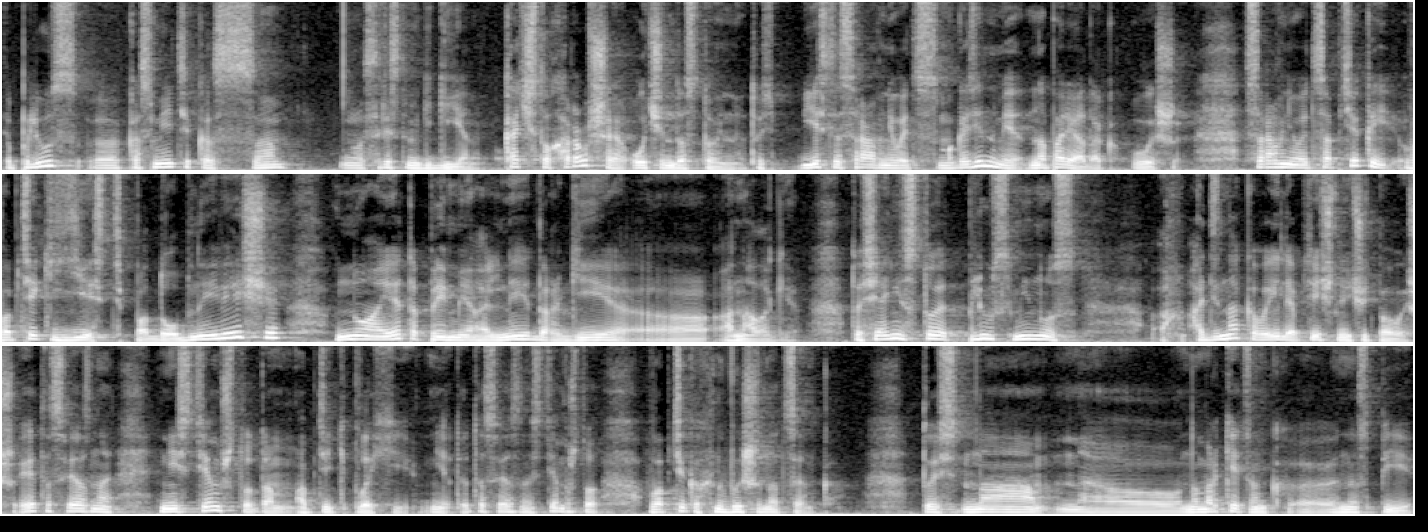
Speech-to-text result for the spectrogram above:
плюс э, косметика с э, средствами гигиены. Качество хорошее, очень достойное. То есть, если сравнивать с магазинами, на порядок выше. Сравнивать с аптекой, в аптеке есть подобные вещи, ну а это премиальные, дорогие э, аналоги. То есть, они стоят плюс-минус одинаково или аптечные чуть повыше. Это связано не с тем, что там аптеки плохие. Нет, это связано с тем, что в аптеках выше наценка. То есть на, э, на маркетинг NSP э,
